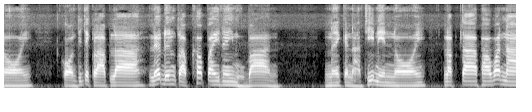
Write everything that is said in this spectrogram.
น่อยๆ ก่อนที่จะกราบลาแล้วเดินกลับเข้าไปในหมู่บ้าน ในขณะที่เนนน้อย หลับตาภาวนา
